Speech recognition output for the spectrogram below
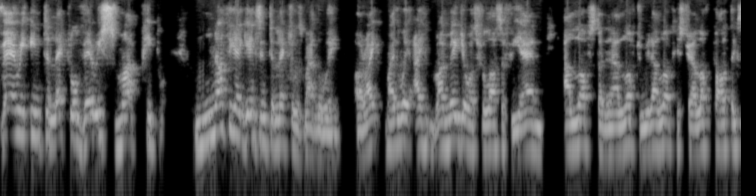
very intellectual, very smart people. Nothing against intellectuals, by the way. All right. By the way, I my major was philosophy, and I love studying. I love to read. I love history. I love politics.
